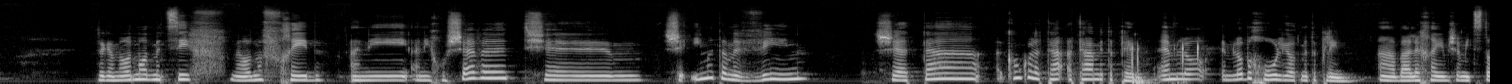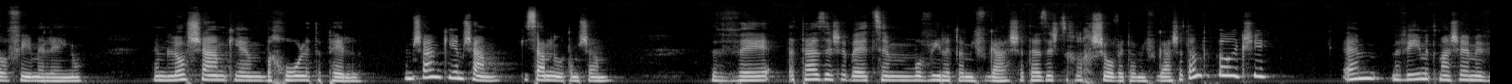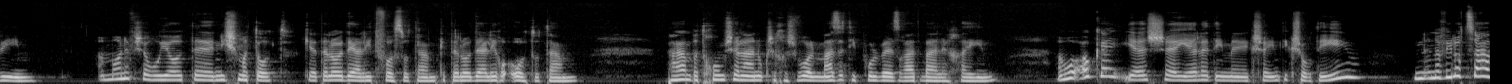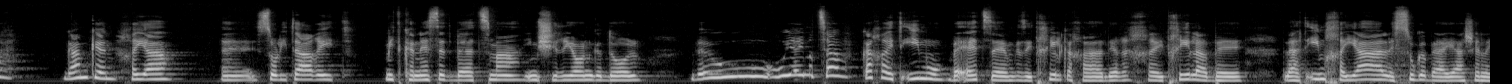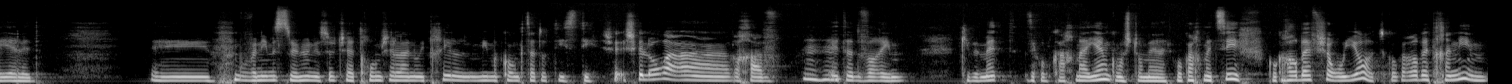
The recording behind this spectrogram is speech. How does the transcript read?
וגם מאוד מאוד מציף, מאוד מפחיד. אני, אני חושבת ש, שאם אתה מבין שאתה, קודם כל אתה, אתה המטפל, הם לא, הם לא בחרו להיות מטפלים, הבעלי חיים שמצטרפים אלינו, הם לא שם כי הם בחרו לטפל, הם שם כי הם שם, כי שמנו אותם שם. ואתה זה שבעצם מוביל את המפגש, אתה זה שצריך לחשוב את המפגש, אתה מטפל רגשי. הם מביאים את מה שהם מביאים. המון אפשרויות אה, נשמטות, כי אתה לא יודע לתפוס אותם, כי אתה לא יודע לראות אותם. פעם בתחום שלנו כשחשבו על מה זה טיפול בעזרת בעלי חיים, אמרו אוקיי, יש אה, ילד עם אה, קשיים תקשורתיים, נביא לו צו. גם כן, חיה סוליטרית, מתכנסת בעצמה, עם שריון גדול. והוא יהיה עם הצו, ככה התאימו בעצם, זה התחיל ככה, הדרך התחילה בלהתאים חיה לסוג הבעיה של הילד. אה, במובנים מסוימים אני חושבת שהתחום שלנו התחיל ממקום קצת אוטיסטי, ש- שלא ראה רחב mm-hmm. את הדברים. כי באמת זה כל כך מאיים כמו שאת אומרת, כל כך מציף, כל כך הרבה אפשרויות, כל כך הרבה תכנים.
